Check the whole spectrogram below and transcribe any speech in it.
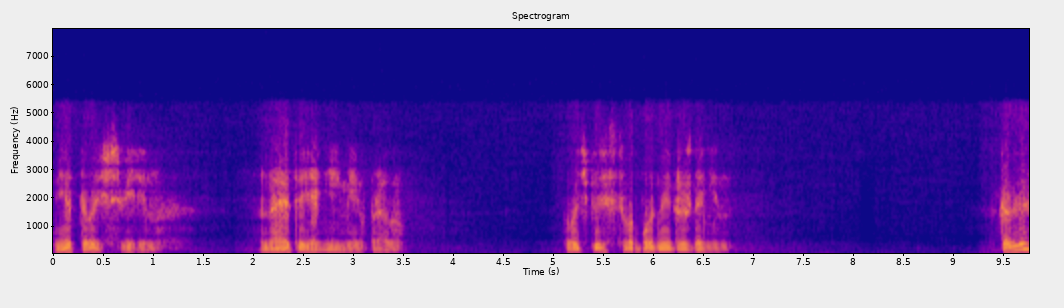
Нет, товарищ Свирин, на это я не имею права. Вы теперь свободный гражданин. Когда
